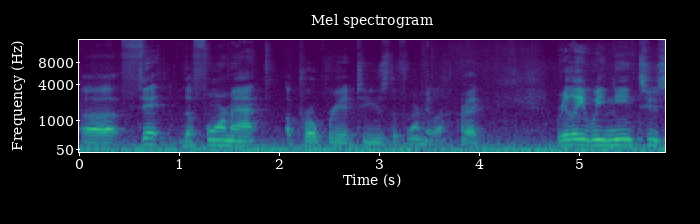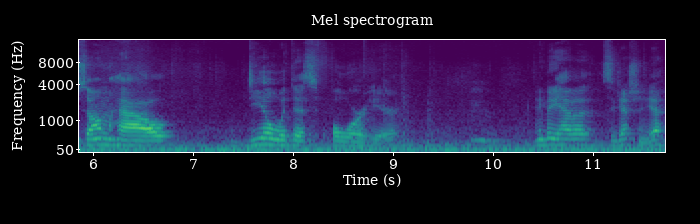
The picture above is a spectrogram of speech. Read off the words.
uh, fit the format appropriate to use the formula, right? Really, we need to somehow deal with this 4 here. Anybody have a suggestion? Yeah?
